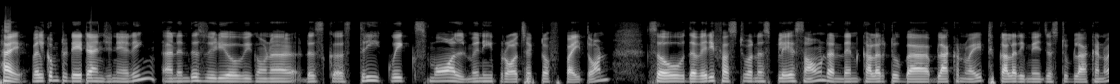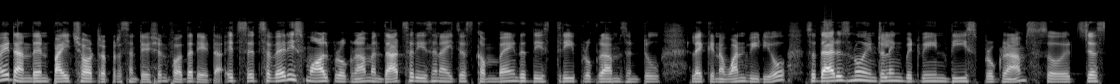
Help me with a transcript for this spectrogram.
Hi, welcome to data engineering and in this video we're gonna discuss three quick small mini project of Python. So the very first one is play sound and then color to black and white, color images to black and white and then pie chart representation for the data. It's it's a very small program and that's the reason I just combined these three programs into like in a one video. So there is no interlink between these programs. So it's just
